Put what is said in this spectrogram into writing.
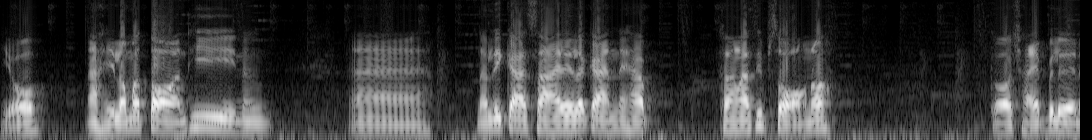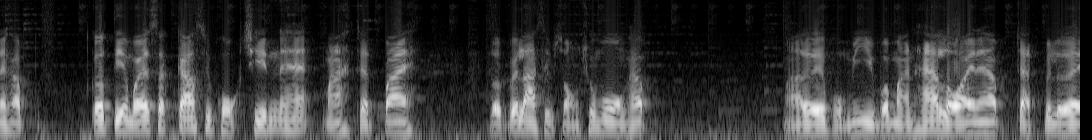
เดี๋ยวอะเดี๋ยวเรามาต่อกันที่นาอ่านาฬิกาทรายเลยแล้วกันนะครับ ครั้งละ 12 เนาะ ก็ใช้ไปเลยนะครับ ก็เตรียมไว้สัก 96 ชิ้นนะฮะ มาจัดไป ลดเวลา 12 ชั่วโมงครับ มาเลยผมมีอยู่ประมาณ 500 นะครับ จัดไปเลย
